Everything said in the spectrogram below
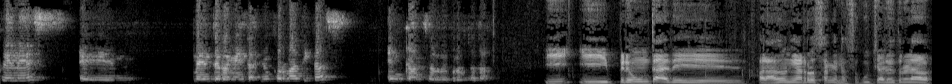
genes eh, mediante herramientas bioinformáticas en cáncer de próstata. Y, y, pregunta de para Doña Rosa que nos escucha al otro lado,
